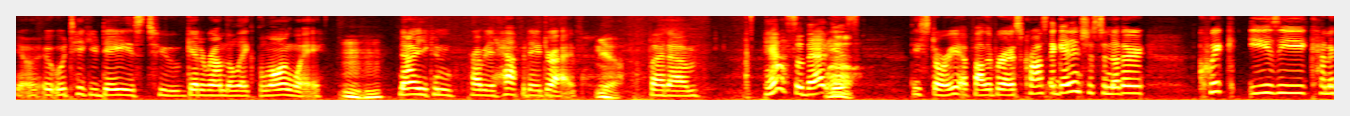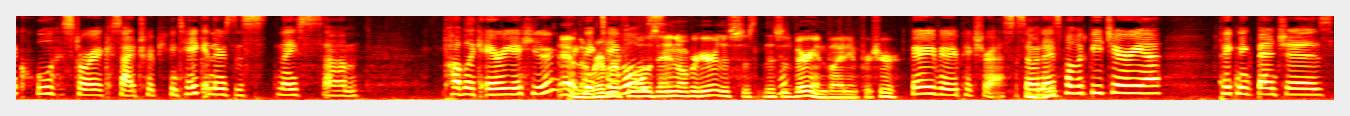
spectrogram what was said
you know, it would take you days to get around the lake the long way. Mm-hmm. Now you can probably a half a day drive. Yeah. But um, yeah, so that is Wow. the story of Father Baraga's Cross. Again, it's just another quick, easy, kind of cool historic side trip you can take. And there's this nice um, public area here. Yeah, And the river tables. flows in over here. This is this is very inviting for sure. Very, very picturesque. So Mm-hmm. nice public beach area, picnic benches.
